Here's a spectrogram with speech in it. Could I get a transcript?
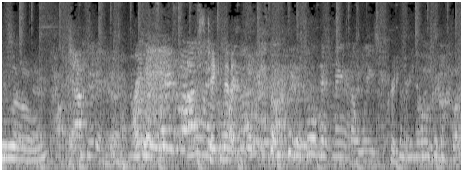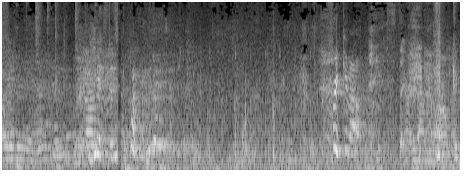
at the Globe. Just taking it in. This will hit me in a week. Pretty crazy. Freaking out. Sarah's having a moment.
